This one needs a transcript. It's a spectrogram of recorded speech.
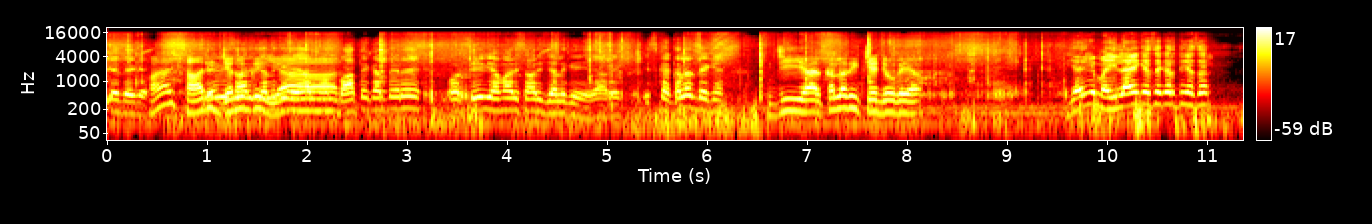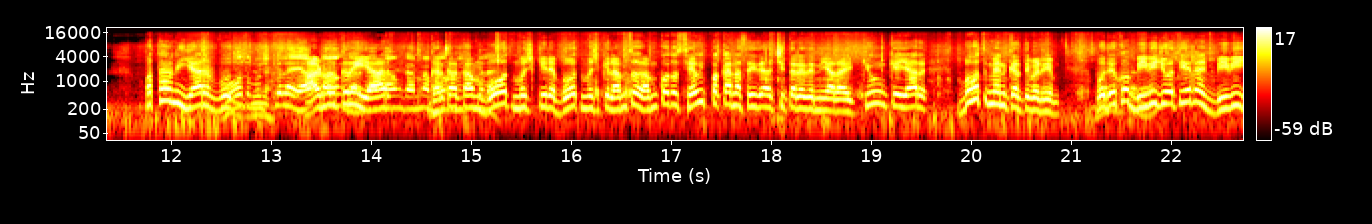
ये देखे। हाँ सारी जल गई यार हम यार। बातें करते रहे और सेवी हमारी सारी जल गई यार इसका कलर देखें। जी यार कलर ही चेंज हो गया। यार ये महिलाएँ कैसे करती हैं सर? पता नहीं यार वो बहुत मुश्किल है यार हार्ड काम, वर्कर घर ही का यार घर का काम बहुत मुश्किल है बहुत मुश्किल हम तो हमको तो सेव ही पकाना सही अच्छी तरह से नहीं आ रहा है क्योंकि यार बहुत मेहनत करती पड़ रही है। वो देखो बीवी जो होती है ना बीवी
